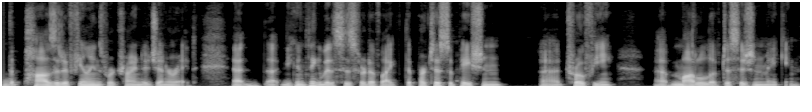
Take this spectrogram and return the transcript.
the positive feelings we're trying to generate. Uh, uh, you can think of this as sort of like the participation uh, trophy uh, model of decision making.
